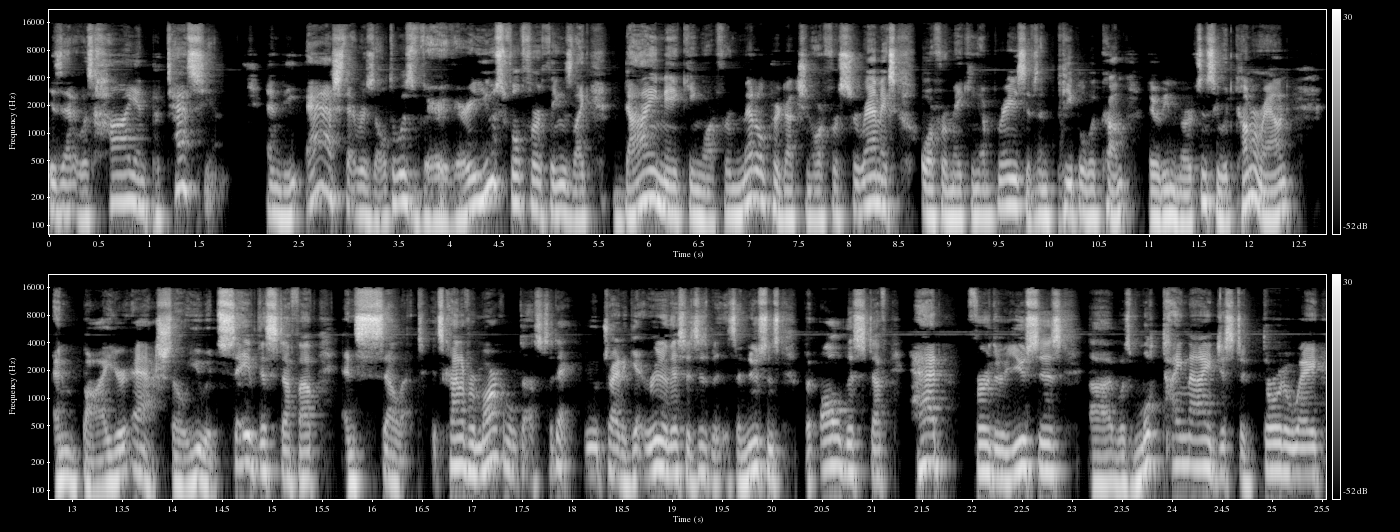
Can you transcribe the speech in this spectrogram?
is that it was high in potassium. And the ash that resulted was very, very useful for things like dye making or for metal production or for ceramics or for making abrasives. And people would come, there would be merchants who would come around and buy your ash. So you would save this stuff up and sell it. It's kind of remarkable to us today. We would try to get rid of this. It's, just, it's a nuisance, but all this stuff had further uses. Uh, it was mottainai just to throw it away.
